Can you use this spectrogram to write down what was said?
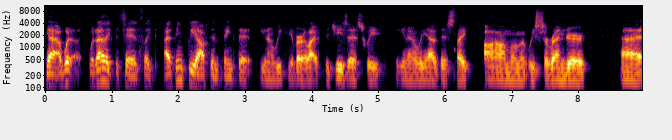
yeah. What, what I like to say is like, I think we often think that, you know, we give our life to Jesus. We, you know, we have this like aha moment. We surrender, uh,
